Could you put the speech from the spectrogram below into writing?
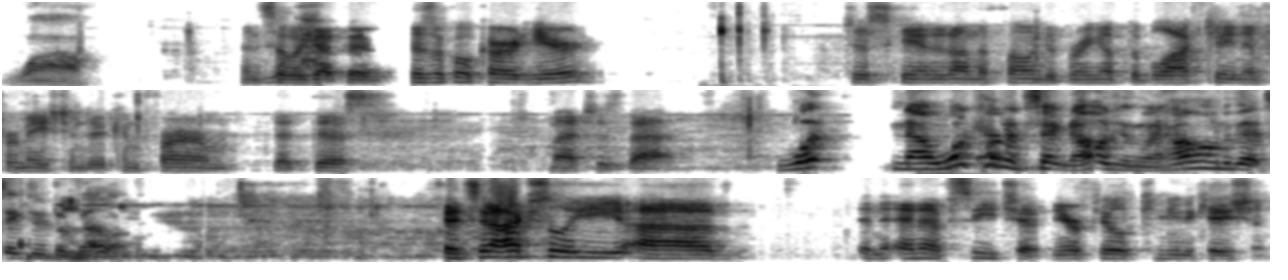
Wow. And so we got the physical card here. Just scan it on the phone to bring up the blockchain information to confirm that this matches that. What now? What kind of technology? Like, how long did that take to develop? It's actually uh, an NFC chip, near field communication,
